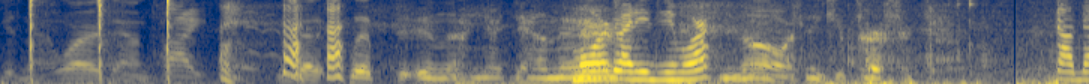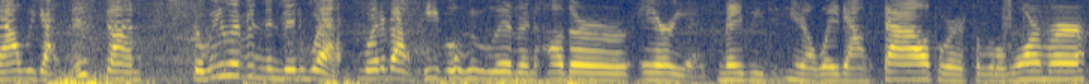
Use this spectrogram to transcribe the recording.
Getting that wire down tight. You got it clipped in the, yeah, down there. More? Do I need to do more? No, I think you're perfect. So now we got this done. So we live in the Midwest. What about people who live in other areas? Maybe, you know, way down south where it's a little warmer.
